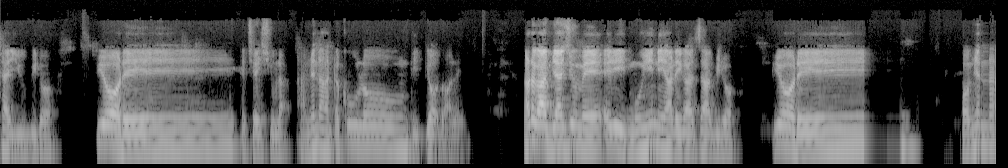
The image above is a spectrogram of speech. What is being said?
ထပ်ယူပြီးတော့ပြောတယ်တစ်ချက်ရှုလိုက်အမျက်နှာတစ်ခုလုံးဒီပြောသွားလိုက်နောက်တကပြန်ရှုမယ်အဲ့ဒီမူရင်းနေရာလေးကစပြီးတော့ပြောတယ်ဟောမျက်နှာ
